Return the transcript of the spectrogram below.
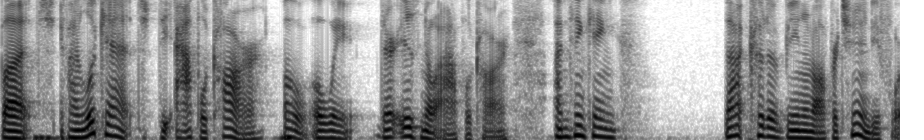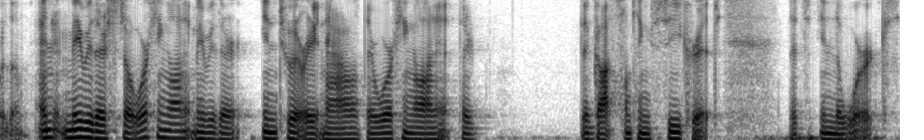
But if I look at the Apple car, oh, oh wait, there is no Apple car. I'm thinking that could have been an opportunity for them. And maybe they're still working on it, maybe they're into it right now. They're working on it. They're they've got something secret that's in the works.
